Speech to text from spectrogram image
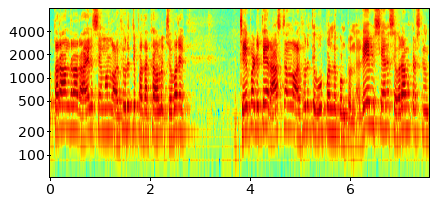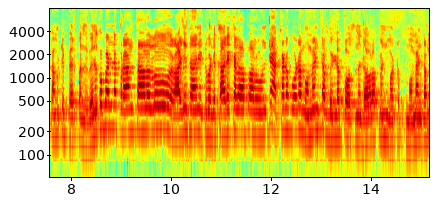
ఉత్తరాంధ్ర రాయలసీమలో అభివృద్ధి పథకాలు చివరి చేపడితే రాష్ట్రంలో అభివృద్ధి ఊపందుకుంటుంది. అదే విషయాన్ని శివరామకృష్ణ కమిటీ పేర్కొంది. వెనుకబడిన ప్రాంతాలలో రాజధాని ఇటువంటి కార్యకలాపాలు ఉంటే అక్కడ కూడా మొమెంటం బిల్డప్ అవుతుంది. Development momentum.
